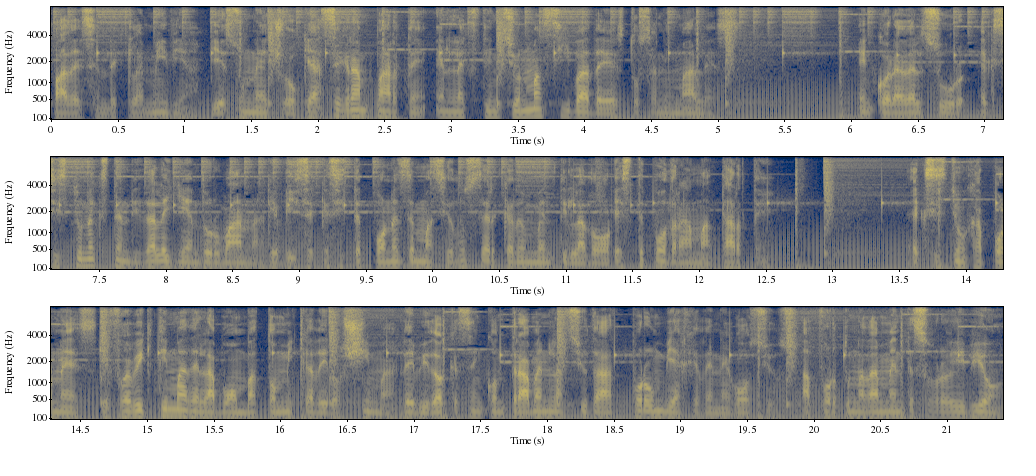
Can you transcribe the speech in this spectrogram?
padecen de clamidia, y es un hecho que hace gran parte en la extinción masiva de estos animales. En Corea del Sur existe una extendida leyenda urbana que dice que si te pones demasiado cerca de un ventilador, este podrá matarte. Existe un japonés que fue víctima de la bomba atómica de Hiroshima debido a que se encontraba en la ciudad por un viaje de negocios. Afortunadamente sobrevivió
